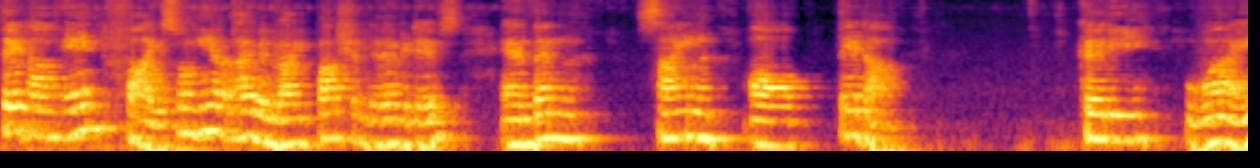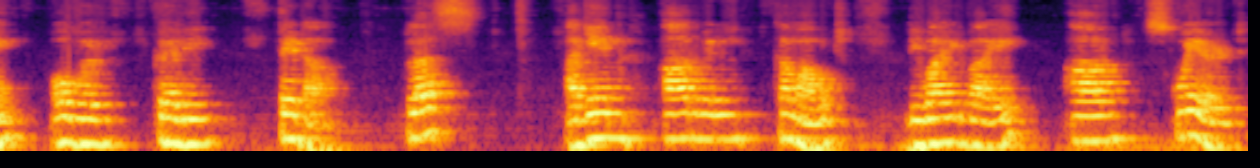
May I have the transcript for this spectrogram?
theta and phi. So here I will write partial derivatives and then sine of theta curly y over curly theta plus again r will come out divide by r squared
